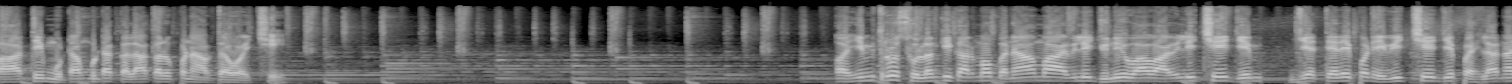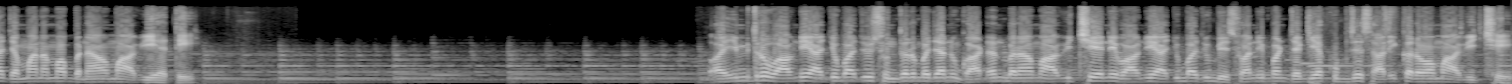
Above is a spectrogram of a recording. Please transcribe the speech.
બહારથી મોટા મોટા કલાકારો પણ આવતા હોય છે. અહીં મિત્રો સોલંકી કાળમાં બનાવવામાં આવેલી જૂની વાવ આવેલી છે, જેમ જે અત્યારે પણ એવી જ છે, જે પહેલાના જમાનામાં બનાવવામાં આવી હતી. અહીં મિત્રો વાવની આજુબાજુ સુંદર મજાનું ગાર્ડન બનાવવામાં આવ્યું છે અને વાવની આજુબાજુ બેસવાની પણ જગ્યા ખૂબ જ સારી કરવામાં આવી છે.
